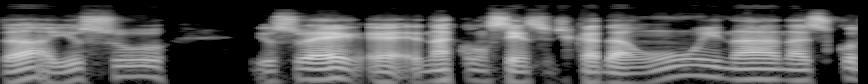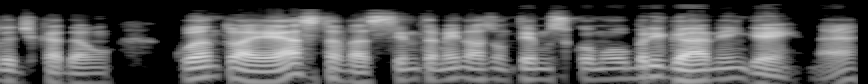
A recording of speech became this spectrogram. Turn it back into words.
tá? Isso isso é, é, na consciência de cada um e na, na escolha de cada um. Quanto a esta vacina, também nós não temos como obrigar ninguém, né?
